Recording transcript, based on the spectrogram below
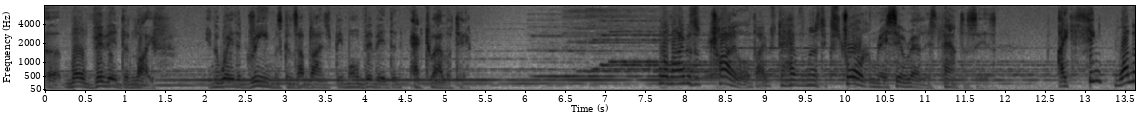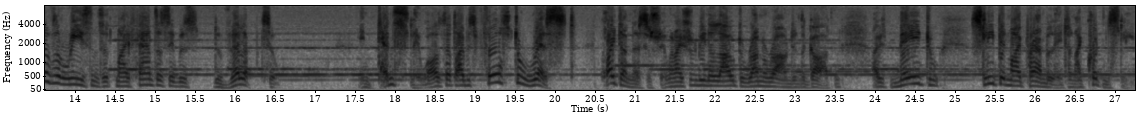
uh, more vivid than life, in the way that dreams can sometimes be more vivid than actuality. When I was a child, I used to have the most extraordinary surrealist fantasies. I think one of the reasons that my fantasy was developed so intensely was that I was forced to rest, quite unnecessary, when I should have been allowed to run around in the garden. I was made to sleep in my perambulator, and I couldn't sleep.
